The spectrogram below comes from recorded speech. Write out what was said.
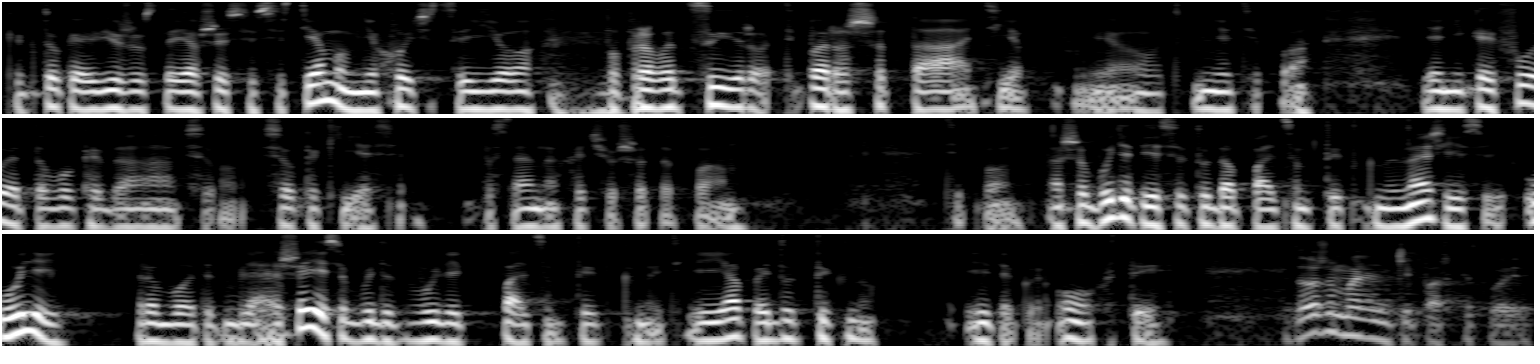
как только я вижу устоявшуюся систему, мне хочется ее mm-hmm. попровоцировать, порасшатать. Я, я, вот мне типа, я не кайфую от того, когда все, все как есть. Я постоянно хочу что-то по... Типа, а что будет, если туда пальцем тыкну? Знаешь, если улей работает, бля, а что если будет в улей пальцем тыкнуть? И я пойду тыкну. И такой, ох ты, тоже маленький Пашка твой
